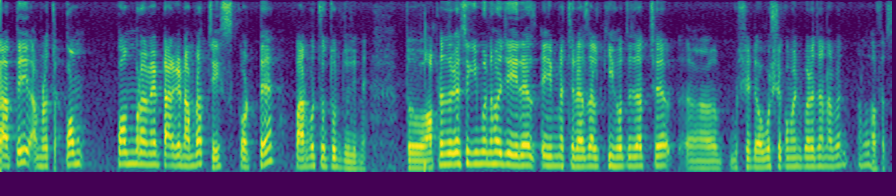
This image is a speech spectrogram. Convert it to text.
তাতেই আমরা কম কম রানের টার্গেট আমরা চেস করতে পারব চতুর্থ দিনে। তো আপনাদের কাছে কি মনে হয় যে এই ম্যাচের রেজাল্ট কি হতে যাচ্ছে? সেটা অবশ্যই কমেন্ট করে জানাবেন। আল্লাহ হাফেজ।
